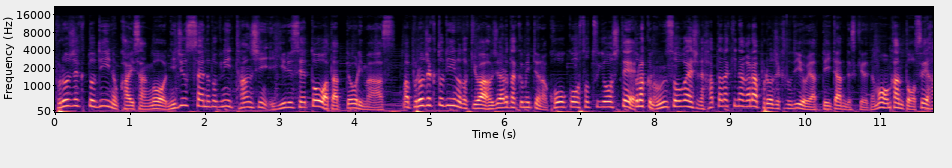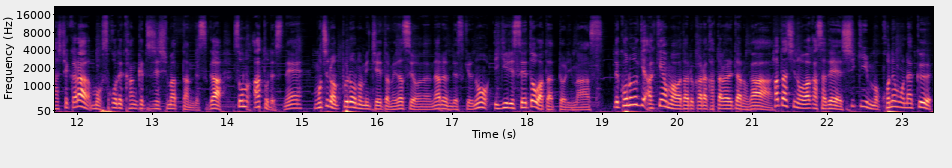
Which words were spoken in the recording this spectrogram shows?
プロジェクト D の解散後、20歳の時に単身イギリスへと渡っております。まあ、プロジェクト D の時は、藤原匠っていうのは高校を卒業して、トラックの運送会社で働きながらプロジェクト D をやっていたんですけれども、関東を制覇してからもうそこで完結してしまったんですが、その後ですね、もちろんプロの道へと目指すようになるんですけれども、イギリスへと渡っております。で、この時秋山渡から語られたのが、20歳の若さで資金もコネもなく、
